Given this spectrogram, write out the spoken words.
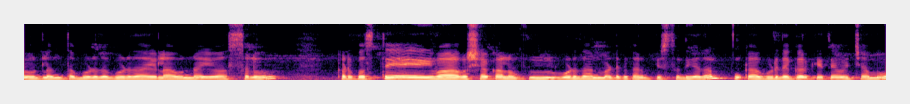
రోడ్లంతా బుడద బుడద ఎలా ఉన్నాయో అస్సలు. ఇక్కడికి వస్తే వర్షాకాలం ఫుల్ బుడద అనమాట ఇది కనిపిస్తుంది కదా. ఇంకా గుడి దగ్గరికి అయితే వచ్చాము.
